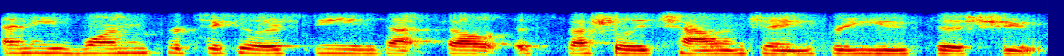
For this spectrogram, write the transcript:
any one particular scene that felt especially challenging for you to shoot?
